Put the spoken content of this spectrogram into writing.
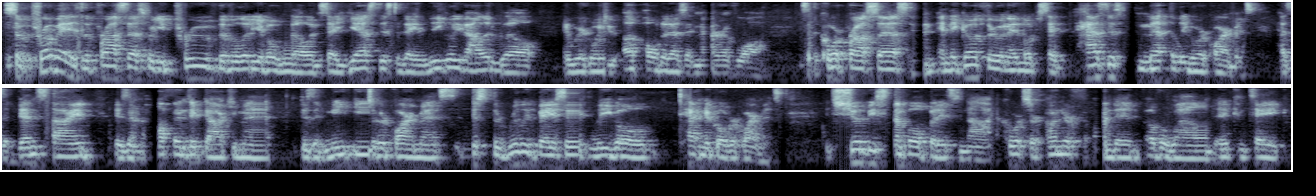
So probate is the process where you prove the validity of a will and say, yes, this is a legally valid will, and we're going to uphold it as a matter of law. It's a court process, and, and they go through and they look to say, has this met the legal requirements? Has it been signed? Is it an authentic document? Does it meet each of the requirements? Just the really basic legal technical requirements. It should be simple, but it's not. Courts are underfunded, overwhelmed. It can take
